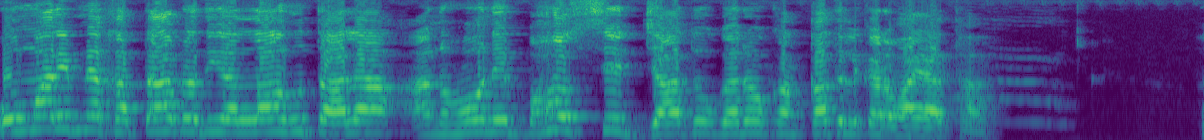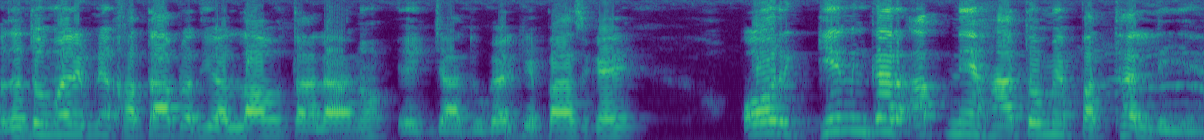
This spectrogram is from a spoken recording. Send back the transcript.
उमर इबन खत्ताब रदी अल्लाह तहों बहुत से जादूगरों का कत्ल करवाया था। हज़रत उमर इबन खत्ताब रदी अल्लाह तहों एक जादूगर के पास गए और गिन कर अपने हाथों में पत्थर लिए।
